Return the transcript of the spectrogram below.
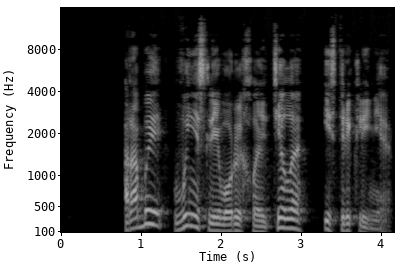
Рабы вынесли его рыхлое тело из треклиния.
